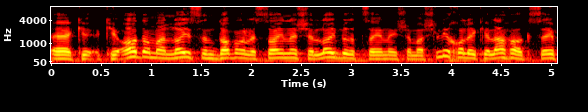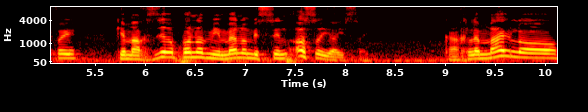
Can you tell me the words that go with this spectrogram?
אה, כי- כי עוד אומר נויסן דובר לסוינה שלא ברצייני שמשליך עולה כלאחר כספי כמחזיר פונו ממנו משנאוסו יויסי. כך למיילו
